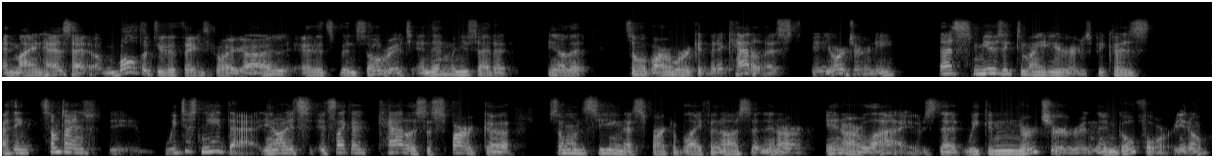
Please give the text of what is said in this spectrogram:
And mine has had a multitude of things going on, and it's been so rich. And then when you said it, you know, that some of our work had been a catalyst in your journey, that's music to my ears because I think sometimes eh, we just need that. You know, it's it's like a catalyst, a spark, uh, someone seeing that spark of life in us and in our in our lives that we can nurture and then go for. You know,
